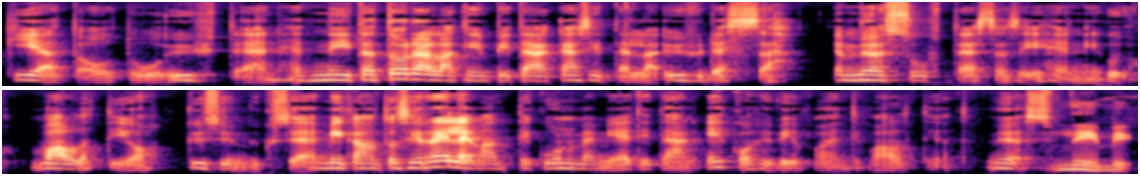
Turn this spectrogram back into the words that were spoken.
kietoutuu yhteen. Et niitä todellakin pitää käsitellä yhdessä ja myös suhteessa siihen niin kuin valtiokysymykseen, mikä on tosi relevantti, kun me mietitään ekohyvinvointivaltiota myös. Niin, mi-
